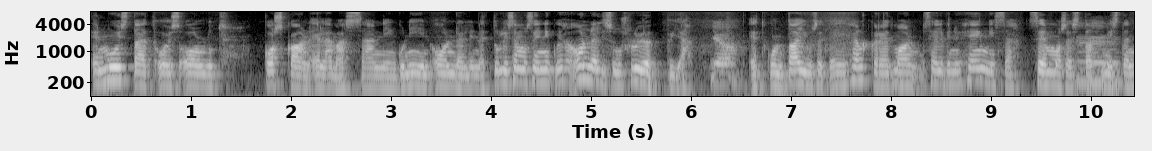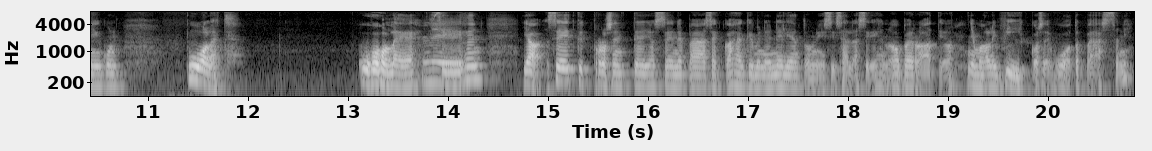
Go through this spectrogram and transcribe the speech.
en muista, että olisi ollut koskaan elämässään niin, kuin niin onnellinen. Tuli semmoisia niin ihan onnellisuusryöppyjä. Että kun tajus, että ei helkkari, että mä oon selvinnyt hengissä semmosesta, mm. mistä niin kuin puolet kuolee niin. siihen. Ja 70 prosenttia, jos ei ne pääse 24 tunnin sisällä siihen operaatioon. Ja mä olin viikko sen vuoto päässäni.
